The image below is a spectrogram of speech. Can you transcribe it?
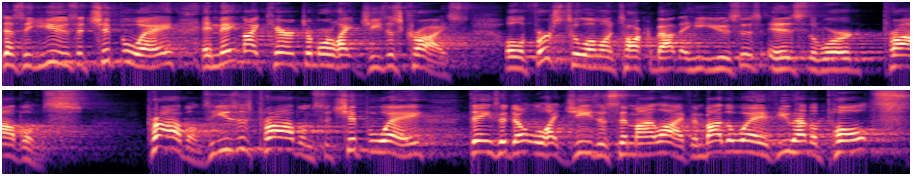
does he use to chip away and make my character more like Jesus Christ? Well, the first tool I want to talk about that he uses is the word problems. Problems. He uses problems to chip away things that don't look like Jesus in my life. And by the way, if you have a pulse,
